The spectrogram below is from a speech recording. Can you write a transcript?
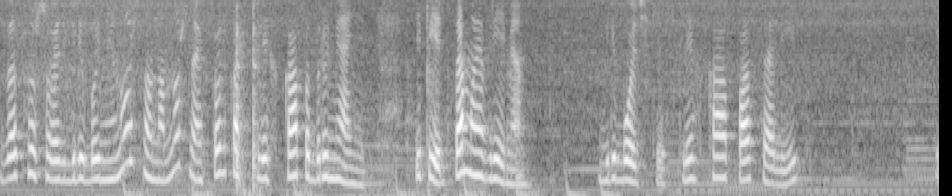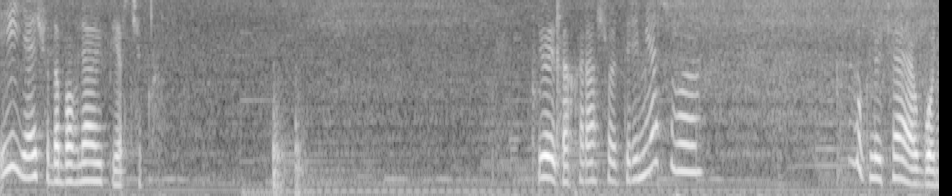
Засушивать грибы не нужно, нам нужно их только слегка подрумянить. Теперь самое время грибочки слегка посолить. И я еще добавляю перчик. Все это хорошо перемешиваю. Выключаю огонь.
